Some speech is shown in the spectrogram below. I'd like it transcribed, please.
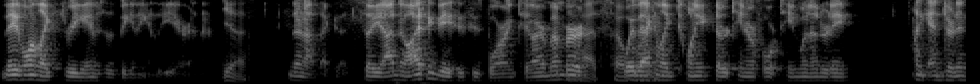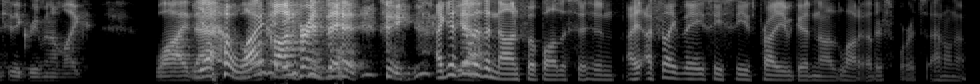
They won like three games at the beginning of the year, and they're, yeah. they're not that good. So yeah, no, I think the ACC is boring too. I remember Yeah, so way back in like 2013 or 14 when Notre Dame like entered into the agreement. I'm like, why that? Yeah, why the conference? I guess Yeah. it was a non-football decision. I, I feel like the ACC is probably good in a lot of other sports. I don't know.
